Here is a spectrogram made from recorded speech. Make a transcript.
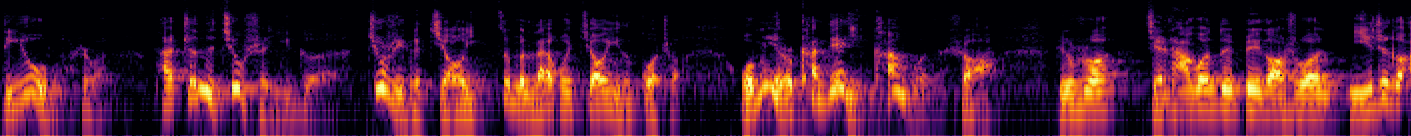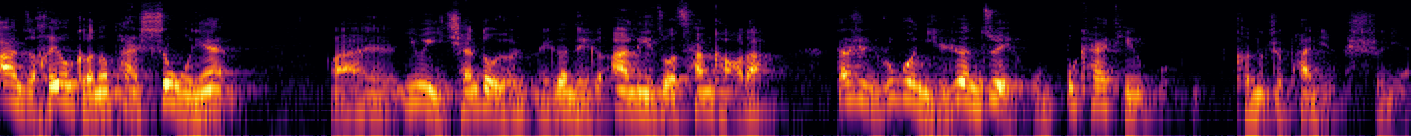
deal 嘛，是吧？它真的就是一个就是一个交易，这么来回交易的过程。我们有时候看电影看过的是吧？比如说检察官对被告说：“你这个案子很有可能判十五年，啊，因为以前都有哪个哪个案例做参考的。但是如果你认罪，我们不开庭，可能只判你十年。”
